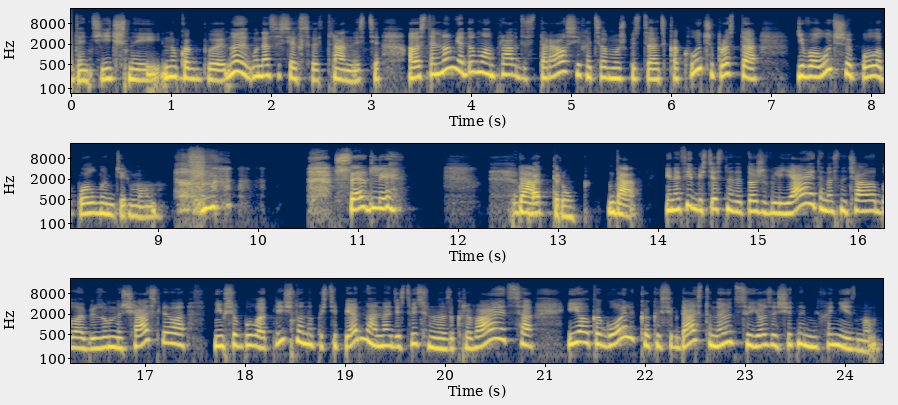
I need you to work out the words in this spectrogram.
педантичный, ну, как бы, ну, у нас у всех свои странности. А в остальном, я думаю, он правда старался и хотел, может быть, сделать как лучше, просто его лучшее было полным дерьмом. Sadly, да. Да. И на Фиби, естественно, это тоже влияет. Она сначала была безумно счастлива, и все было отлично, но постепенно она действительно закрывается, и алкоголь, как и всегда, становится ее защитным механизмом.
